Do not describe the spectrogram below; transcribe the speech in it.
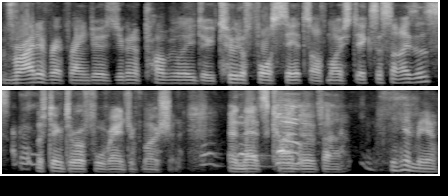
variety of rep ranges, you're going to probably do two to four sets of most exercises, lifting through a full range of motion, and that's kind of uh, yeah, Mia.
